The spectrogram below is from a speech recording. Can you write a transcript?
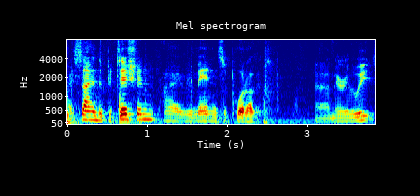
I signed the petition, I remain in support of it. Uh, Mary Louise?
